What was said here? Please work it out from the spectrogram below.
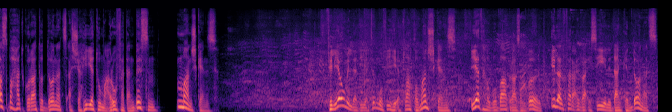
أصبحت كرات الدونتس الشهية معروفة باسم Munchkins. في اليوم الذي يتم فيه إطلاق Munchkins يذهب باب روزنبرغ إلى الفرع الرئيسي لدانكن دونتس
